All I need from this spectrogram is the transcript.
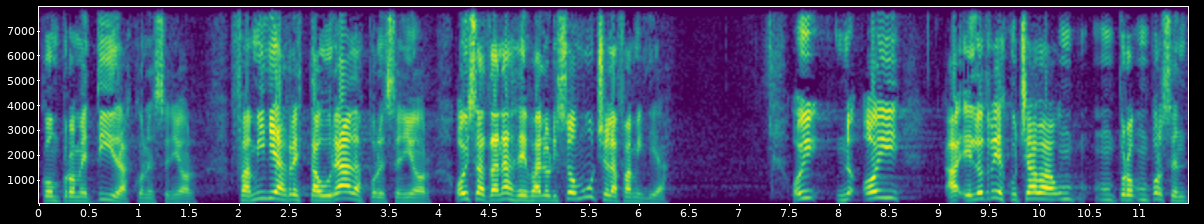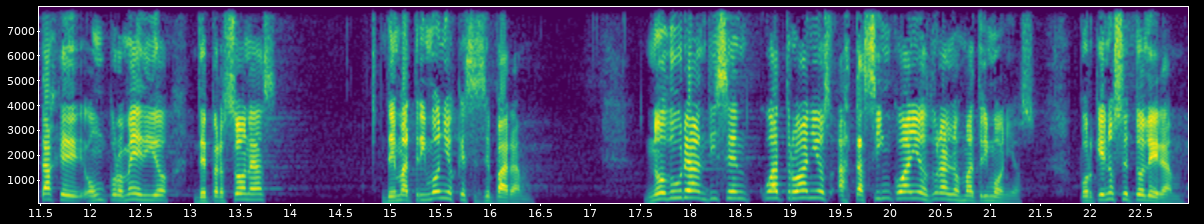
comprometidas con el Señor, familias restauradas por el Señor. Hoy Satanás desvalorizó mucho la familia. Hoy, hoy ah, el otro día escuchaba un, un porcentaje o un promedio de personas, de matrimonios que se separan. No duran, dicen, cuatro años, hasta cinco años duran los matrimonios, porque no se toleran,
